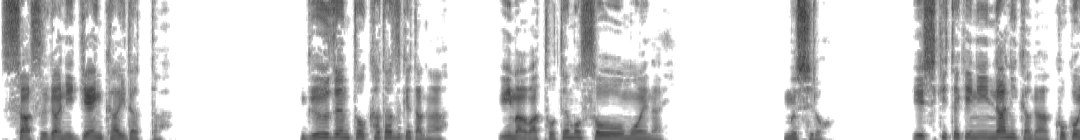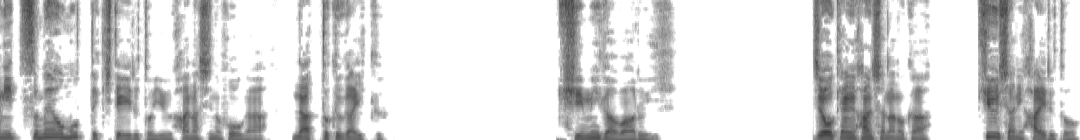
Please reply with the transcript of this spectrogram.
さすがに限界だった。偶然と片付けたが、今はとてもそう思えない。むしろ、意識的に何かがここに爪を持ってきているという話の方が納得がいく。気味が悪い。条件反射なのか、厩舎に入ると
